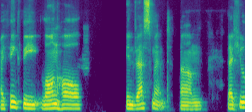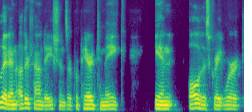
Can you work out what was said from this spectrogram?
I think the long haul investment um, that Hewlett and other foundations are prepared to make in all of this great work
